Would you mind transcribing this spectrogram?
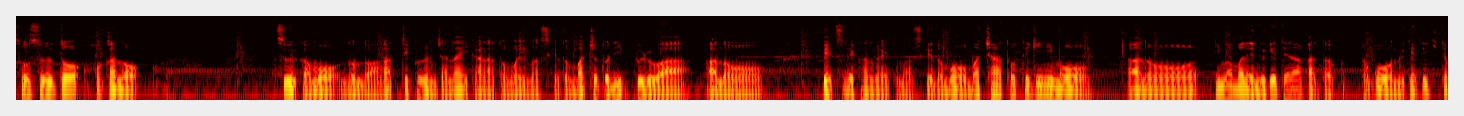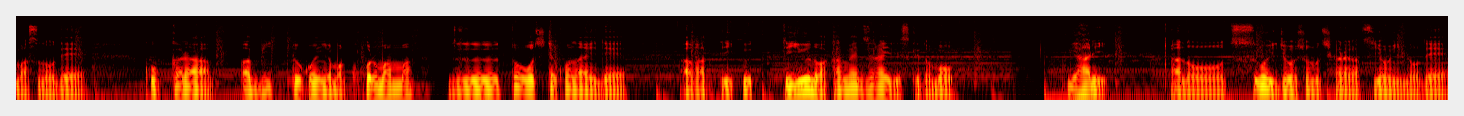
そうすると他の通貨もどんどん上がってくるんじゃないかなと思いますけど、まあ、ちょっとリップルはあの別で考えてますけども、まあ、チャート的にもあの今まで抜けてなかったとこを抜けてきてますのでここから、まあ、ビットコインがまこのまんまずっと落ちてこないで上がっていくっていうのは考えづらいですけどもやはりあのすごい上昇の力が強いので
